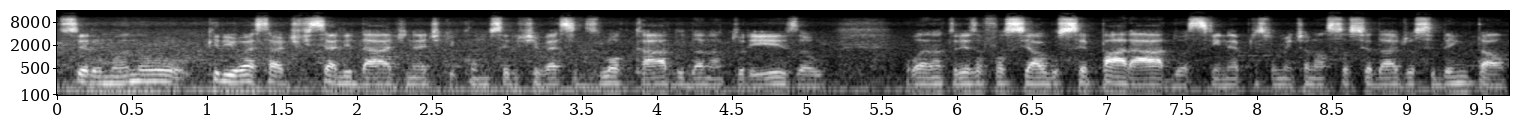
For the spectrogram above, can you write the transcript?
O ser humano criou essa artificialidade, né, de que como se ele tivesse deslocado da natureza ou ou a natureza fosse algo separado, assim, né, principalmente a nossa sociedade ocidental.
